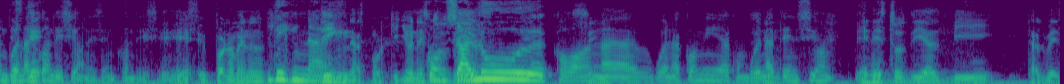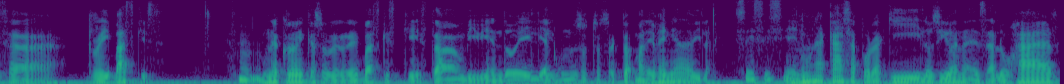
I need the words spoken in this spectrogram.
en buenas condiciones, en condiciones eh, eh, por lo menos dignas, dignas, porque yo en estos con salud, con buena comida, con buena atención. En estos días vi tal vez a Rey Vázquez, hmm. una crónica sobre Rey Vázquez que estaban viviendo él y algunos otros actores, María Eugenia Dávila, sí, sí, sí. en una casa por aquí, los iban a desalojar.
